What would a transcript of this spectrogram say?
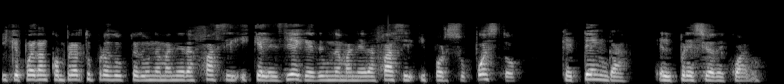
y que puedan comprar tu producto de una manera fácil y que les llegue de una manera fácil y por supuesto que tenga el precio adecuado.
